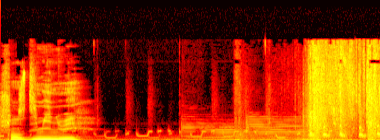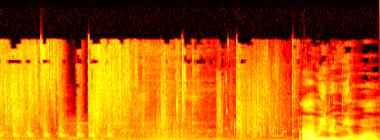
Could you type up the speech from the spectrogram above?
Chance diminuée. Ah oui, le miroir.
